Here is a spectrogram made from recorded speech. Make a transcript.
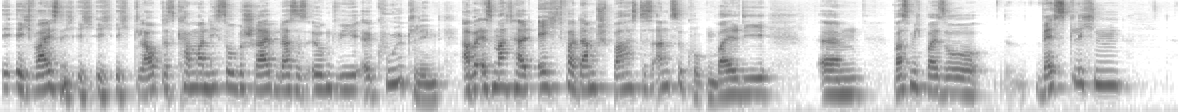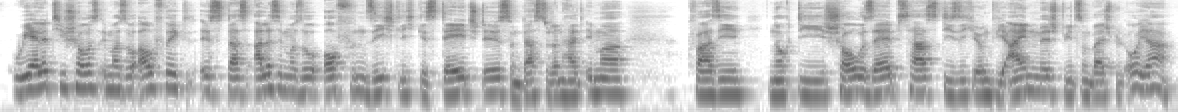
ich weiß nicht, ich, ich, ich glaube, das kann man nicht so beschreiben, dass es irgendwie äh, cool klingt. Aber es macht halt echt verdammt Spaß, das anzugucken, weil die, ähm, was mich bei so westlichen Reality-Shows immer so aufregt, ist, dass alles immer so offensichtlich gestaged ist und dass du dann halt immer quasi noch die Show selbst hast, die sich irgendwie einmischt, wie zum Beispiel, oh ja,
